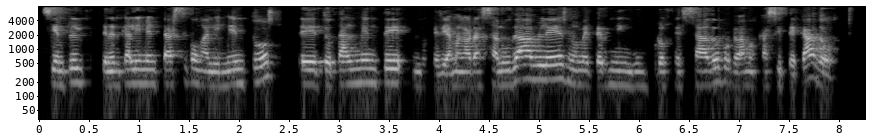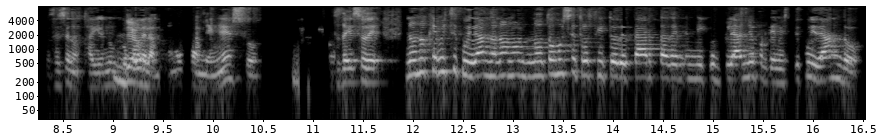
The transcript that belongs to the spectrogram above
siempre tener que alimentarse con alimentos eh, totalmente, lo que llaman ahora saludables, no meter ningún procesado, porque vamos, casi pecado. Entonces se nos está yendo un poco de la mano también eso. Entonces eso de, no, no, que me estoy cuidando, no, no, no tomo ese trocito de tarta de mi cumpleaños porque me estoy cuidando.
